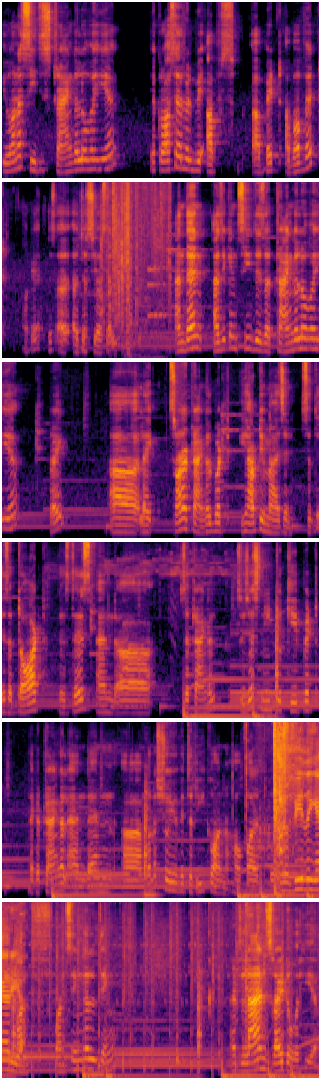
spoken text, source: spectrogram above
you wanna see this triangle over here. Your crosshair will be up a bit above it, okay? Just uh, adjust yourself, and then as you can see, there's a triangle over here, right? Uh, like it's not a triangle, but you have to imagine. So there's a dot, there's this, and uh, there's a triangle. So you just need to keep it like a triangle and then uh, I'm gonna show you with the recon how far it goes. Revealing area. One, one single thing it lands right over here.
